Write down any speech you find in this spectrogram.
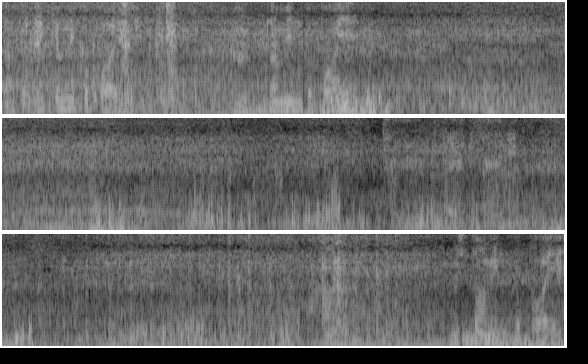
Так, а звідки вони копають? А, там він копає. Так, так, так. Ага. Ось там він копає.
